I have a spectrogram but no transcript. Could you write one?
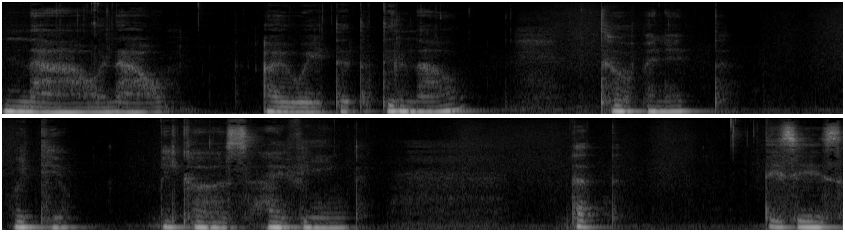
Now, now, I waited till now to open it with you because I think that this is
